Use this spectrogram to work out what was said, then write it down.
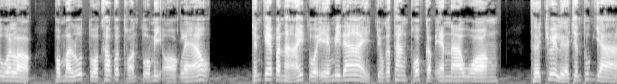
ตัวหรอก พอมารู้ตัวเข้าก็ถอนตัวไม่ออกแล้ว ฉันแก้ปัญหาให้ตัวเองไม่ได้ จนกระทั่งพบกับแอนนาวอง เธอช่วยเหลือฉันทุกอย่าง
